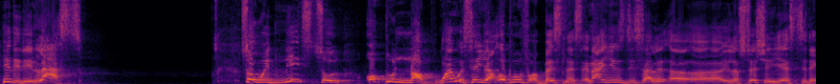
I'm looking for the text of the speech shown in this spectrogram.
He didn't last. So we need to open up. When we say you are open for business, and I used this uh, uh, illustration yesterday.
